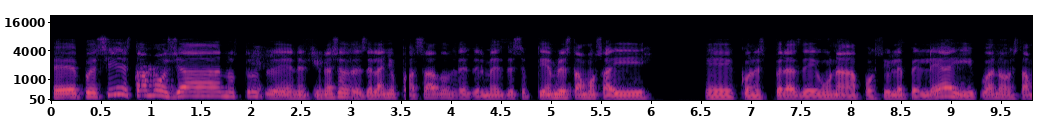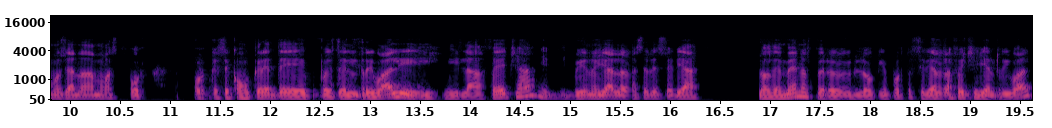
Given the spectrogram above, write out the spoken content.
Eh, pues sí, estamos ya nosotros en el gimnasio desde el año pasado, desde el mes de septiembre, estamos ahí eh, con esperas de una posible pelea y bueno, estamos ya nada más por porque se concrete pues del rival y, la fecha. Y bueno, ya la sede sería lo de menos, pero lo que importa sería la fecha y el rival.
